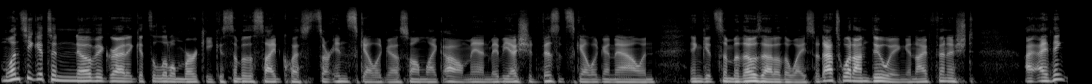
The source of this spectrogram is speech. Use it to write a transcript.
once you get to Novigrad, it gets a little murky because some of the side quests are in Skellige. So I'm like, oh man, maybe I should visit Skellige now and and get some of those out of the way. So that's what I'm doing. And I finished, I, I think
